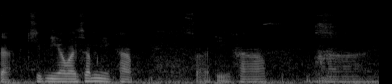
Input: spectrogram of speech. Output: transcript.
กะคลิปนี้เอาไว้ซ้ำนี้ครับ สวัสดีครับบ๊ายบาย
